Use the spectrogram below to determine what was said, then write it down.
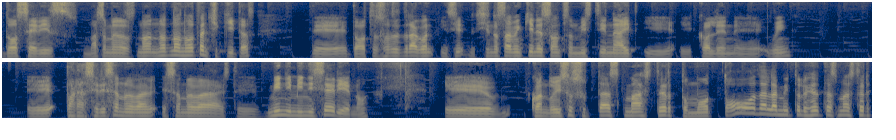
dos, series, más o menos, no, no, no, tan chiquitas, de Daughters of the Dragon. si, no saben quiénes son, son Misty Knight y, Colin eh, Wing. Eh, para hacer esa nueva, esa nueva este, mini miniserie, ¿no? Eh, cuando hizo su Taskmaster, tomó toda la mitología de Taskmaster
